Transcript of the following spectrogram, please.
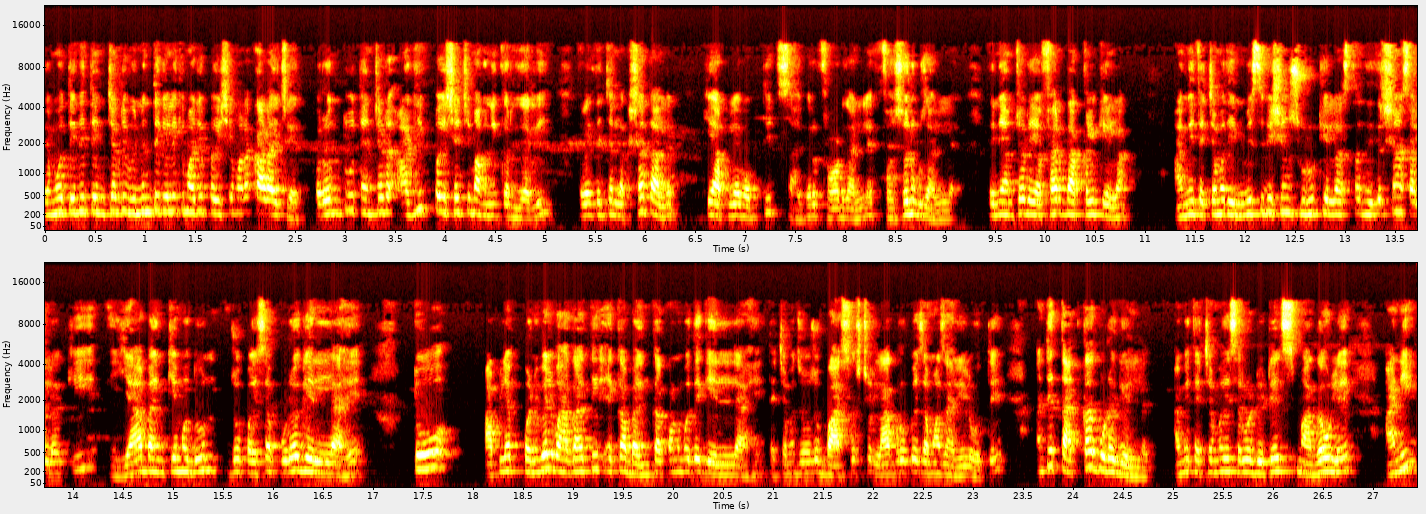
त्यामुळे त्यांनी त्यांच्याकडे विनंती केली की माझे पैसे मला काढायचे आहेत. परंतु त्यांच्याकडे अधिक पैशाची मागणी करण्यात आली. त्यावेळी त्यांच्या लक्षात आलं की आपल्या बाबतीत सायबर फ्रॉड झालेला आहे फसवणूक झालेलं आहे. त्यांनी आमच्याकडे एफ आय आर दाखल केला. आम्ही त्याच्यामध्ये इन्व्हेस्टिगेशन सुरू केलं असता निदर्शनास आलं की या बँकेमधून जो पैसा पुढं गेलेला आहे तो आपल्या पनवेल भागातील एका बँक अकाउंटमध्ये गेलेलं आहे. त्याच्यामध्ये जवळजवळ बासष्ट लाख रुपये जमा झालेले होते. आणि ते तात्काळ पुढे गेलेलं आम्ही त्याच्यामध्ये सर्व डिटेल्स मागवले आणि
